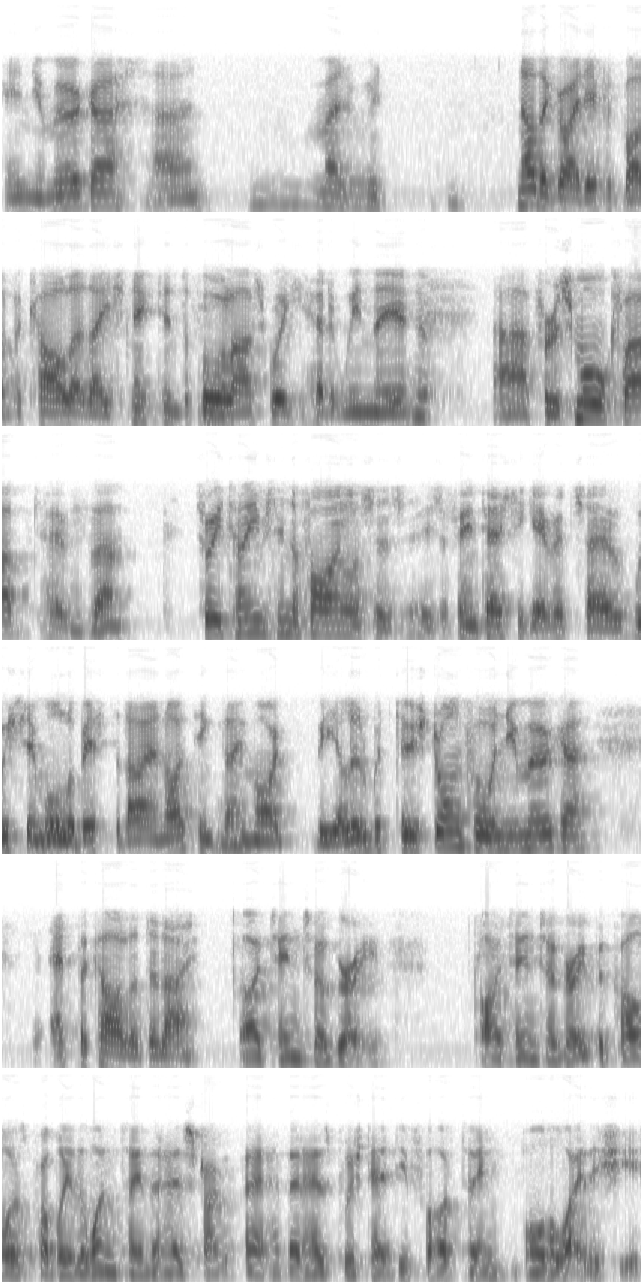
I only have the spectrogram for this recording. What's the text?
and Numurkah, uh, another great effort by Picola. They sneaked into four mm. last week, had a win there. Yep. Uh, for a small club to have mm-hmm. um, three teams in the finals is, is, a fantastic effort, so wish them all the best today. And I think mm. they might be a little bit too strong for Numurkah at Picola today. I tend to agree. I tend to agree. Picola is probably the one team that has struggled, that has pushed our Div 5 team all the way this year.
